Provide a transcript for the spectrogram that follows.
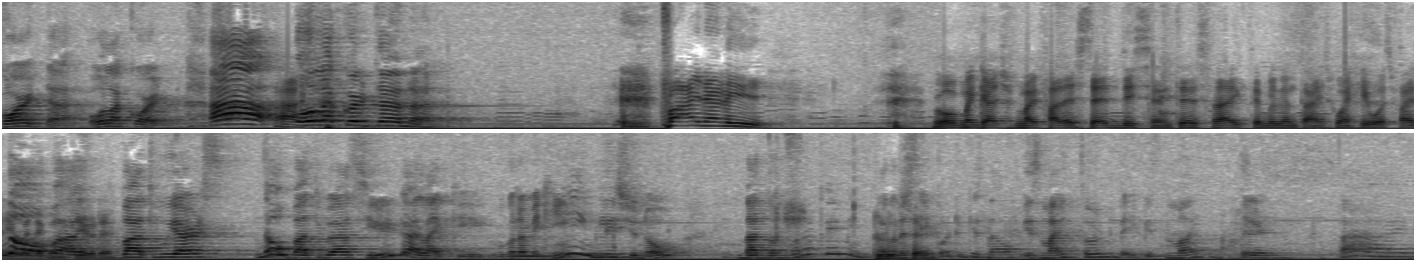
corta. Hola, corta. Ah, Ah. hola, Cortana. Finally! Oh my gosh, my father said this sentence like a million times when he was fighting No, with the computer. but, but we are. No, but we are here, like, we're gonna make in English, you know? But not gonna pay me. I'm gonna say. Portuguese now. It's my turn, baby. It's my turn. Bye.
